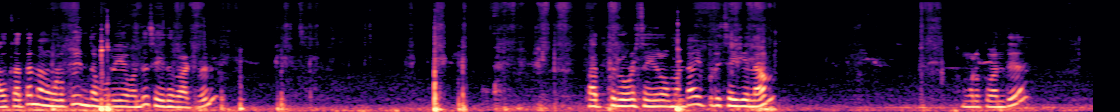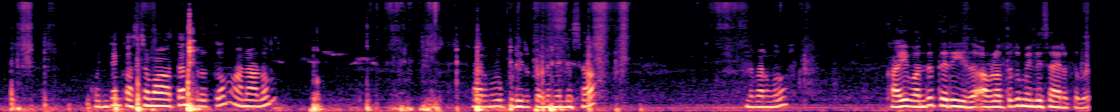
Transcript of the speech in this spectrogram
அதுக்காகத்தான் நான் உங்களுக்கு இந்த முறையை வந்து செய்து காட்டுறேன். பத்து ரோல் செய்கிறோம்டா இப்படி செய்யலாம். உங்களுக்கு வந்து கொஞ்சம் கஷ்டமாகத்தான் இருக்கும் ஆனாலும் பாருங்க இப்படி இருக்கணும் மெல்லிசா. இந்த பாருங்க கை வந்து தெரியுது அவ்வளோத்துக்கு மெல்லிசாக இருக்குது.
